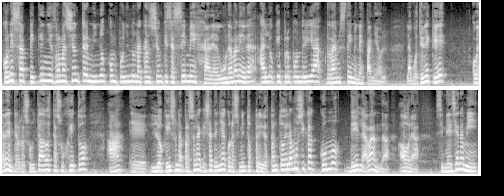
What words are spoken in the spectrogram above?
con esa pequeña información terminó componiendo una canción que se asemeja de alguna manera a lo que propondría Ramstein en español. La cuestión es que, obviamente, el resultado está sujeto a eh, lo que hizo una persona que ya tenía conocimientos previos, tanto de la música como de la banda. Ahora, si me decían a mí,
